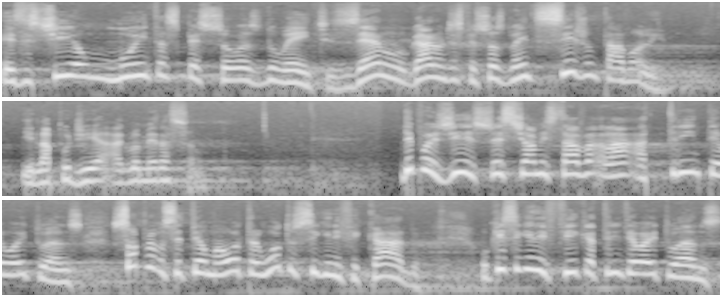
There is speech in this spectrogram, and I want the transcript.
existiam muitas pessoas doentes. Era um lugar onde as pessoas doentes se juntavam ali. E lá podia aglomeração. Depois disso, esse homem estava lá há 38 anos. Só para você ter uma outra, um outro significado. O que significa 38 anos?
